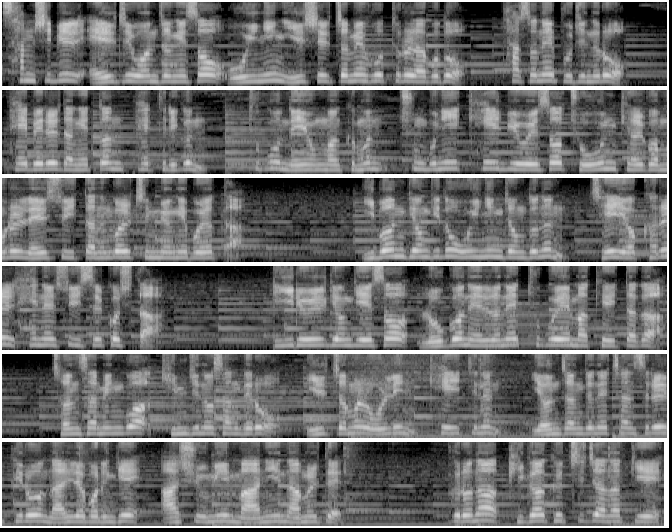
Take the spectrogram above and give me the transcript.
30일 LG 원정에서 5이닝 1실점의 호투를 하고도 타선의 부진으로 패배를 당했던 패트릭은 투구 내용만큼은 충분히 KBO에서 좋은 결과물을 낼 수 있다는 걸 증명해 보였다. 이번 경기도 5이닝 정도는 제 역할을 해낼 수 있을 것이다. 일요일 경기에서 로건 앨런의 투구에 막혀 있다가 전사민과 김진호 상대로 1점을 올린 KT는 연장전의 찬스를 비로 날려버린 게 아쉬움이 많이 남을 듯. 그러나 비가 그치지 않았기에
